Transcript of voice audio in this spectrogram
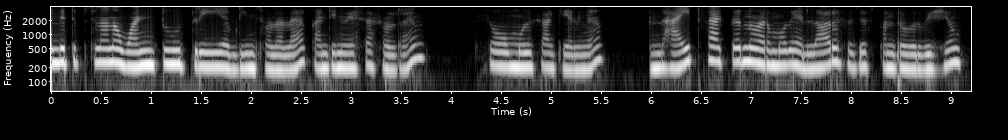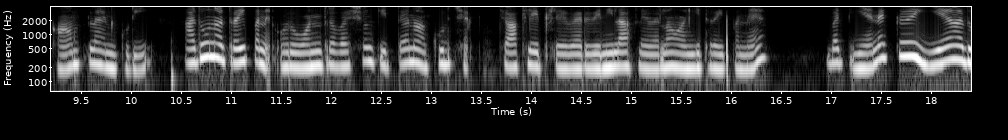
இந்த டிப்ஸ்லாம் நான் ஒன் டூ த்ரீ அப்படின்னு சொல்லலை. கண்டினியூஸாக சொல்கிறேன் ஸோ முழுசாக கேளுங்க. இந்த ஹைட் ஃபேக்டர்னு வரும்போது எல்லாரும் சஜஸ்ட் பண்ணுற ஒரு விஷயம் காம்ப்ளான் குடி. அதுவும் நான் ட்ரை பண்ணேன். ஒரு ஒன்றரை வருஷம் கிட்ட நான் குடித்தேன் சாக்லேட் ஃப்ளேவர் வெனிலா ஃப்ளேவர்லாம் வாங்கி ட்ரை பண்ணேன். பட் எனக்கு ஏன் அது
